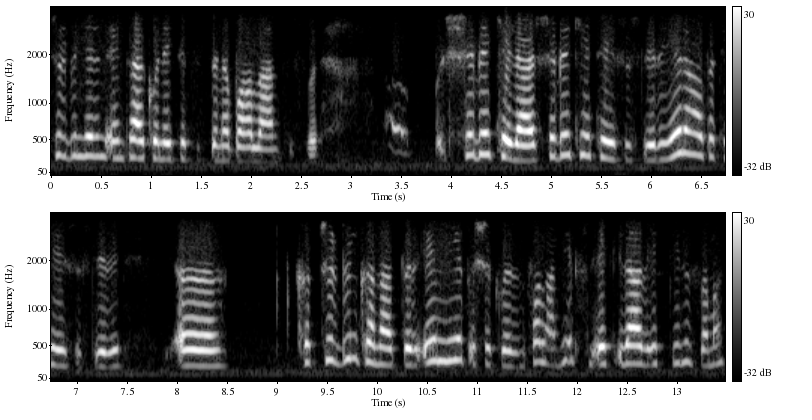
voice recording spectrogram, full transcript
türbünlerin interkonekte sisteme bağlantısı, şebekeler, şebeke tesisleri, yeraltı tesisleri, e, türbün kanatları, emniyet ışıklarını falan hepsini ek, ilave ettiğiniz zaman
